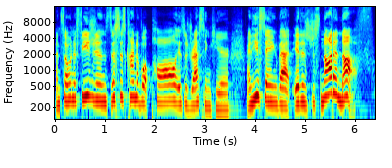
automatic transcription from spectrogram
And so in Ephesians, this is kind of what Paul is addressing here. And he's saying that it is just not enough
